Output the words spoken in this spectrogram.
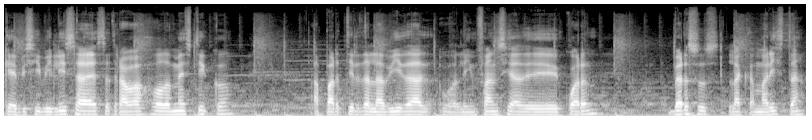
que visibiliza este trabajo doméstico a partir de la vida o la infancia de Cuarón versus La Camarista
